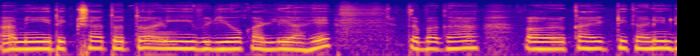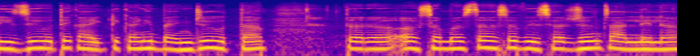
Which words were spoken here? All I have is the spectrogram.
आम्ही रिक्षात होतो आणि व्हिडिओ काढली आहे. तर बघा काही ठिकाणी डी जे होते काही ठिकाणी बँजे होता. तर समजतं असं असं विसर्जन चाललेलं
